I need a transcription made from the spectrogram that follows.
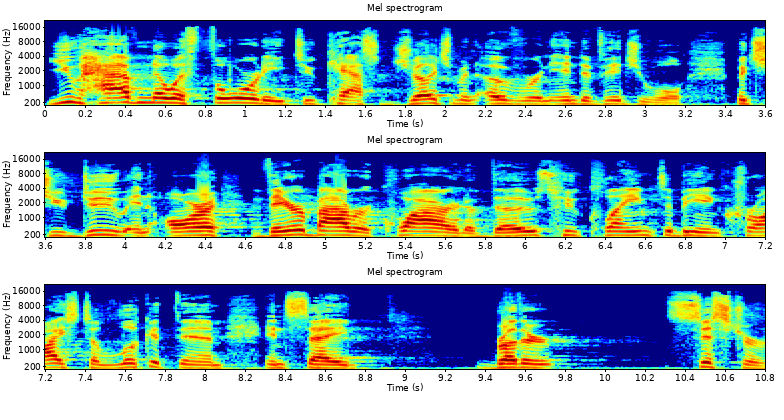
You have no authority to cast judgment over an individual, but you do and are thereby required of those who claim to be in Christ to look at them and say, Brother, sister,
